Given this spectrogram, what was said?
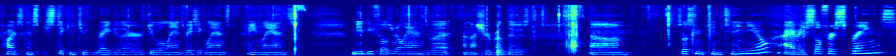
probably just gonna be sticking to regular dual lands, basic lands, pain lands, maybe filter lands, but I'm not sure about those. Um, so let's continue. I have a Sulphur Springs,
